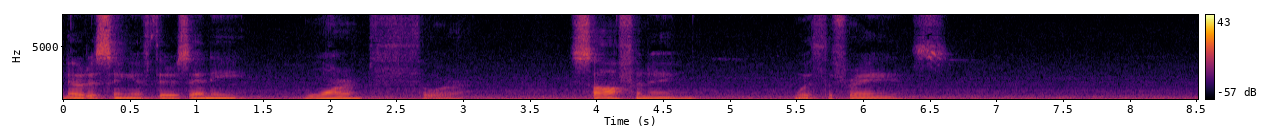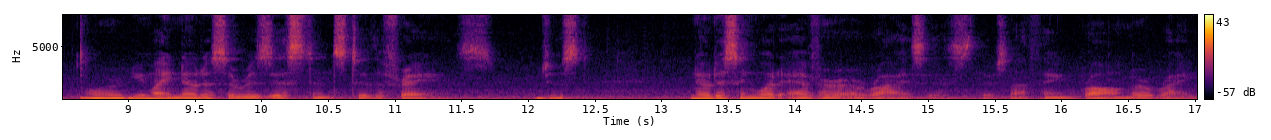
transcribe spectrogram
noticing if there's any warmth or softening with the phrase. Or you might notice a resistance to the phrase. Just noticing whatever arises. There's nothing wrong or right.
